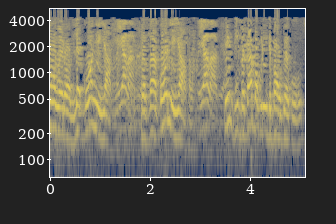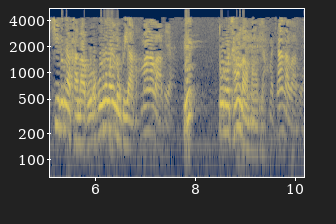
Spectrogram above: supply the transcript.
တော့ဝယ်တော့လက်ကောအငိမ်ရမရပါပဗျာသာကောအငိမ်ရပါလားမရပါဗျာဟင်ဒီပသာပကလေးတစ်ပေါက်အတွက်ကိုရှိတဲ့ခန္ဓာကိုအကုန်လုံးဝိုင်းလုပ်ပေးရတာမှန်လားပါဗျာဟင်တော်တော်ချမ်းသာပါဗျာမချမ်းသာပါဗျာ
